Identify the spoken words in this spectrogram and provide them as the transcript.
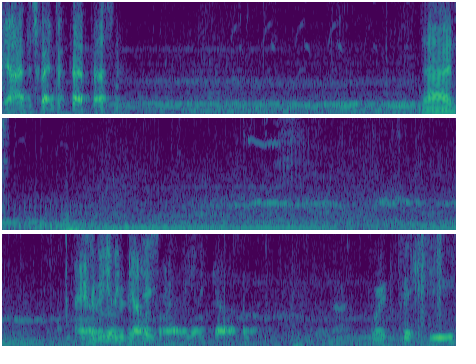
Yeah, I just went to third person. No. Hey, let me get a gun or something. Where it fits you.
